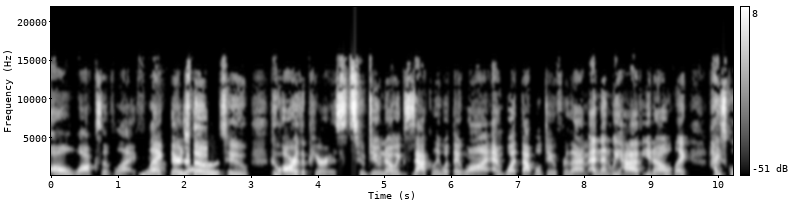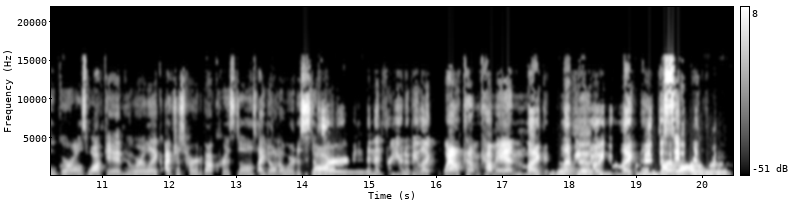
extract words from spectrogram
all walks of life. Yeah, Like there's yeah. those who who are the purists who do know exactly what they want and what that will do for them. And then we have, you know, like high school girls walk in who are like, I've just heard about crystals. I don't know where to start. And then for you to be like, welcome, come in. Like, let me yes. show you like the sacred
